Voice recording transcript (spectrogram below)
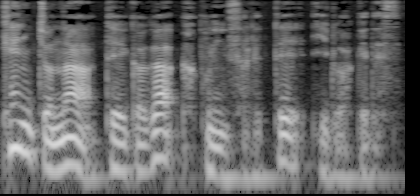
顕著な低下が確認されているわけです。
